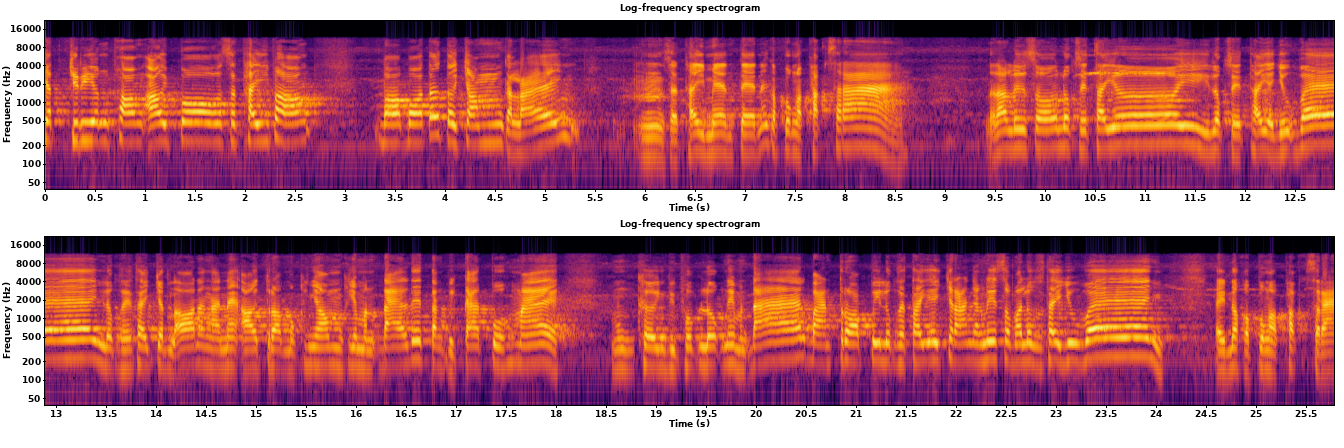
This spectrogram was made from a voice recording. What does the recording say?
ចិត្តច្រៀងផងឲ្យពោសទ្ធិផងបបទៅទៅចំកន្លែងសទ្ធិមែនតេហ្នឹងកំពុងតែផឹកស្រា ដល់លឺសូលោកសេដ្ឋីអើយលោកសេដ្ឋីអាយុវែងលោកសេដ្ឋីចិត្តល្អហ្នឹងថ្ងៃនេះឲ្យទ្របមកខ្ញុំខ្ញុំមិនដែលទេតាំងពីកើតពោះម៉ែមិនឃើញពិភពលោកនេះមិនដែលបានទ្របពីលោកសេដ្ឋីអីច្រើនយ៉ាងនេះសូមឲ្យលោកសេដ្ឋីអាយុវែងអីនោះកំពុងតែផឹកស្រា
